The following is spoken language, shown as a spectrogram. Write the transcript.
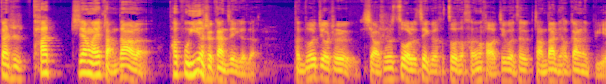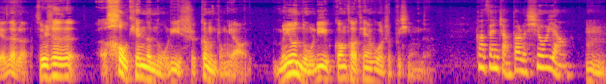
但是他将来长大了。他不一定是干这个的，很多就是小时候做了这个做得很好，结果他长大了以后干了别的了。所以说，后天的努力是更重要的，没有努力光靠天赋是不行的。刚才讲到了修养，嗯，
